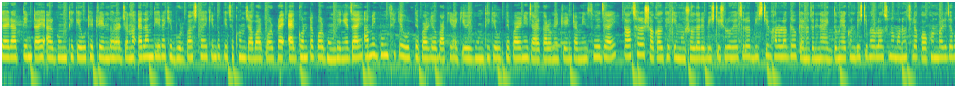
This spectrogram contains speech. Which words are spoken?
যাই রাত তিনটায় আর ঘুম থেকে উঠে ট্রেন ধরার জন্য অ্যালার্ম দিয়ে রাখি ভোর পাঁচটায়, কিন্তু কিছুক্ষণ যাবার পর প্রায় এক ঘণ্টা পর ঘুম ভেঙে যায়। আমি ঘুম থেকে উঠতে পারলেও বাকিরা কেউই ঘুম থেকে উঠতে পারেনি, যার কারণে ট্রেনটা মিস হয়ে যায়। তাছাড়া সকাল থেকে মুষলধারে বৃষ্টি শুরু হয়েছিল। বৃষ্টি ভালো লাগলেও কেন জানি না, একদমই এখন বৃষ্টি ভালো লাগছিল মনে হচ্ছিল কখন বাড়ি যাব,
